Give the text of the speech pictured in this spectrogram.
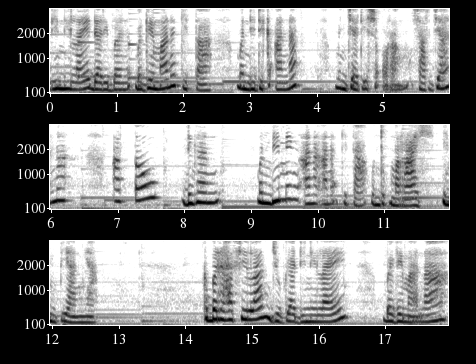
dinilai dari bagaimana kita mendidik anak menjadi seorang sarjana atau dengan membimbing anak-anak kita untuk meraih impiannya. Keberhasilan juga dinilai bagaimana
